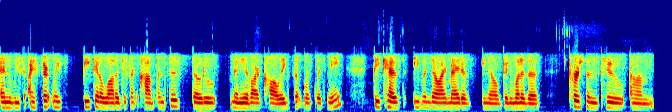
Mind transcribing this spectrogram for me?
and we I certainly speak at a lot of different conferences. So do many of our colleagues that work with me, because even though I might have you know been one of the persons who um,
